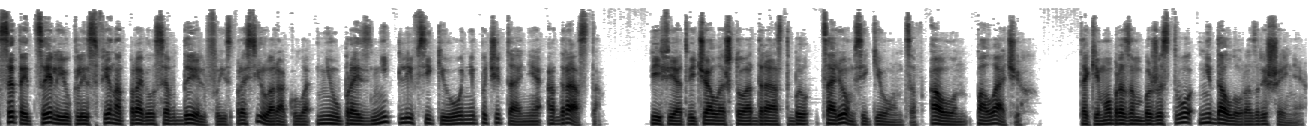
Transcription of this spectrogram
С этой целью Клисфен отправился в Дельфы и спросил Оракула, не упразднить ли в Сикионе почитание Адраста. Пифия отвечала, что Адраст был царем сикионцев, а он – палач их. Таким образом, божество не дало разрешения.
